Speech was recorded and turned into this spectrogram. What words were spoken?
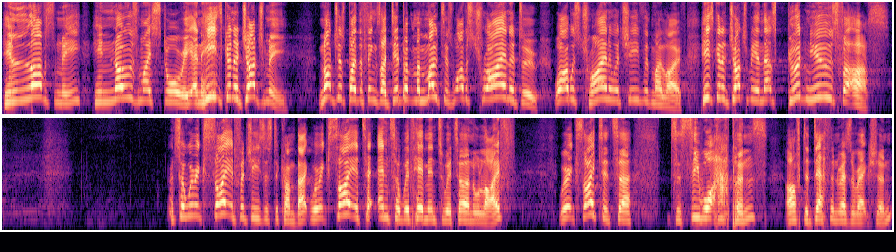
He loves me, he knows my story, and he's going to judge me. Not just by the things I did, but my motives, what I was trying to do, what I was trying to achieve with my life. He's going to judge me, and that's good news for us. And so we're excited for Jesus to come back. We're excited to enter with him into eternal life. We're excited to, to see what happens after death and resurrection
